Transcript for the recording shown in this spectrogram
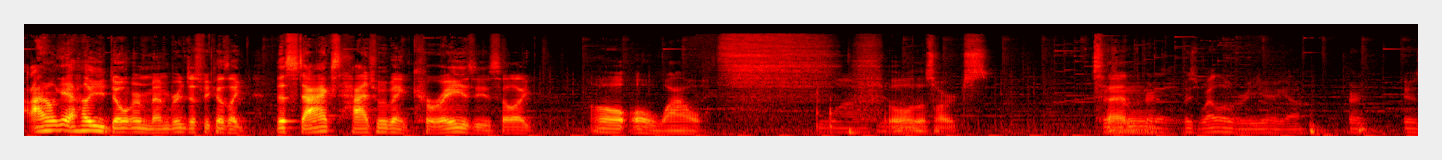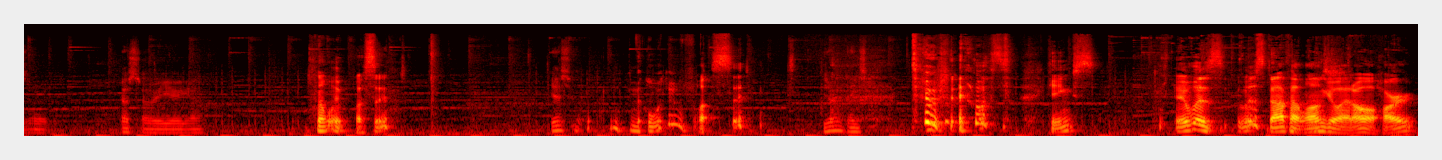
I don't get how you don't remember just because, like, the stacks had to have been crazy. So, like. Oh, oh, wow. wow. Oh, those hearts. It was, over, Ten. it was well over a year ago. Or it was over, just over a year ago. No, it wasn't. Yes, No, it wasn't. you don't think so? Dude, it was Kings. It was. It was not that long ago at all. Heart.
